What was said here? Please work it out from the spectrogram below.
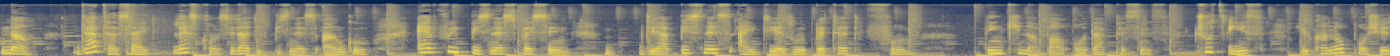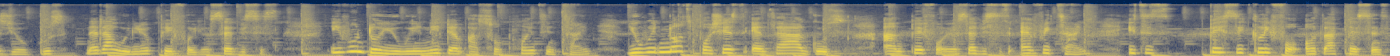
Now, that aside, let's consider the business angle. Every business person, their business ideas were bettered from thinking about other persons. Truth is, you cannot purchase your goods, neither will you pay for your services. Even though you will need them at some point in time, you will not purchase the entire goods and pay for your services every time. It is basically for other persons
